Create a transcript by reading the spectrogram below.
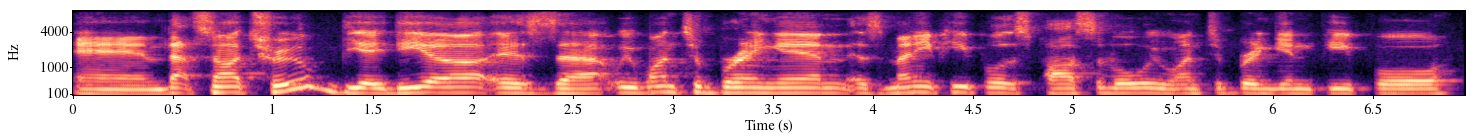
And that's not true. The idea is that we want to bring in as many people as possible. We want to bring in people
